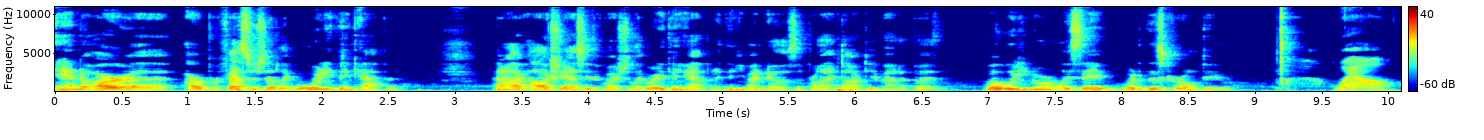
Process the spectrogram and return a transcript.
And our uh, our professor said, like, well, what do you think happened? And I'll actually ask you the question, like, what do you think happened? I think you might know this. I'll probably talk to you about it, but what would you normally say? What did this girl do? Well,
